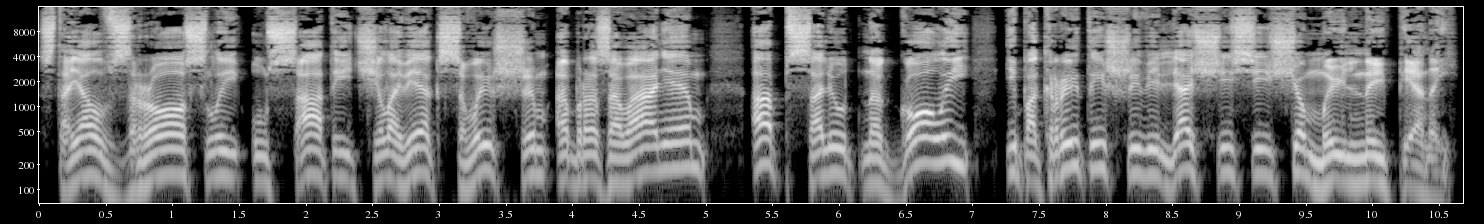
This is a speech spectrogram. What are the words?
стоял взрослый усатый человек с высшим образованием, абсолютно голый и покрытый шевелящейся еще мыльной пеной.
